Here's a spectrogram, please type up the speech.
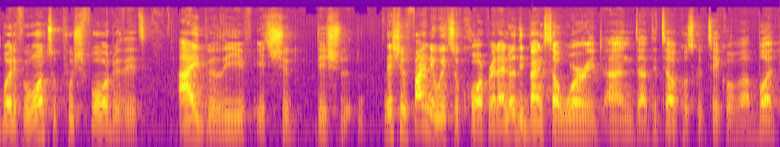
but if we want to push forward with it, I believe it should they should they should find a way to cooperate. I know the banks are worried and that the telcos could take over, but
